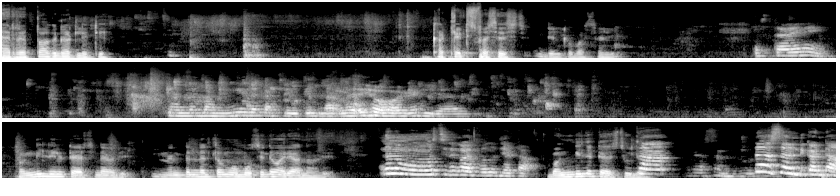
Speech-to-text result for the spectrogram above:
അരപ്പാക്കുന്ന കട്ട്ലറ്റ്. കട്ട്ലറ്റ് സ്പെഷ്യലിസ്റ്റ് ബർസലി ഉസ്താദിനെ നല്ല ഭംഗിയുള്ള കട്ട്ലേറ്റ് നല്ല യോഗമില്ല ഭംഗിയില്ലെങ്കിലും ടേസ്റ്റ് ഉണ്ടായാൽ മതി. എന്നിട്ട് ഇന്നലത്തെ മൊമോസിന്റെ മാതിരി വന്നാൽ മതി. ഇന്നലെ മോമോസിന് കുഴപ്പമൊന്നും ചേട്ടാ ഭംഗിയില്ല ടേസ്റ്റും ഇല്ല. രസമുണ്ട് കണ്ടാ?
